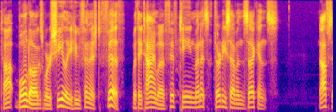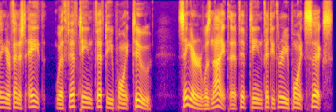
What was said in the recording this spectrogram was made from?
Top Bulldogs were Sheely, who finished fifth with a time of 15 minutes 37 seconds. Knopfsinger finished eighth with 1550.2. Singer was ninth at 1553.6.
